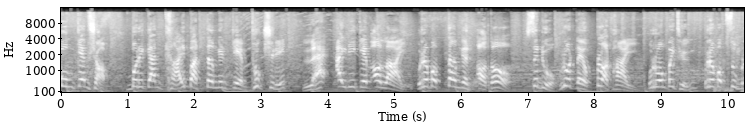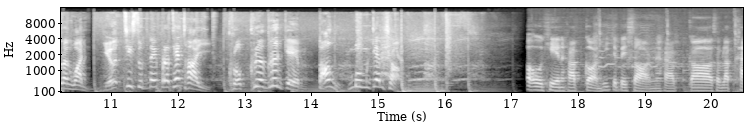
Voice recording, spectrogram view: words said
มุมเกมช็อป บริการขายบัตรเติมเงินเกมทุกชนิด และ ID เกมออนไลน์ ระบบเติมเงินออโต้ สะดวกรวดเร็วปลอดภัย รวมไปถึงระบบสุ่มรางวัล เยอะที่สุดในประเทศไทย ครบเครื่องเรื่องเกม ต้องมุมเกมช็อปก็โอเคนะครับ ก่อนที่จะไปสอนนะครับ ก็สำหรับใคร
